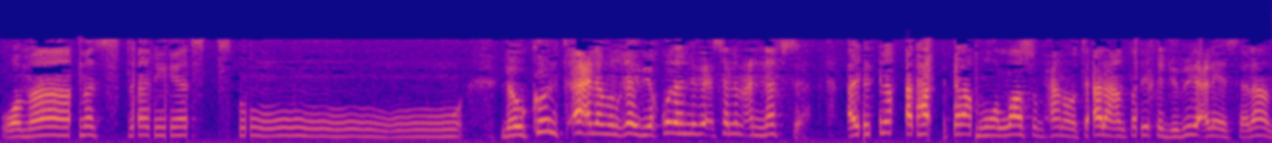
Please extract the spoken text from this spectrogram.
وما مسني السوء. لو كنت أعلم الغيب يقول النبي عليه وسلم عن نفسه الذي نقل هذا الكلام هو الله سبحانه وتعالى عن طريق جبريل عليه السلام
